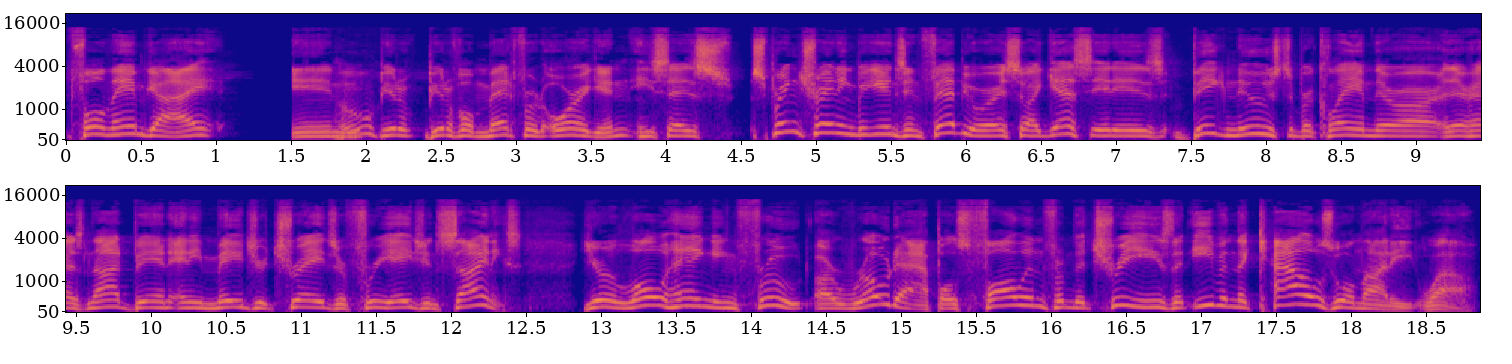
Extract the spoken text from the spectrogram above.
full name guy in beautiful, beautiful Medford, Oregon, he says spring training begins in February, so I guess it is big news to proclaim there are there has not been any major trades or free agent signings. Your low hanging fruit are road apples fallen from the trees that even the cows will not eat. Wow.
